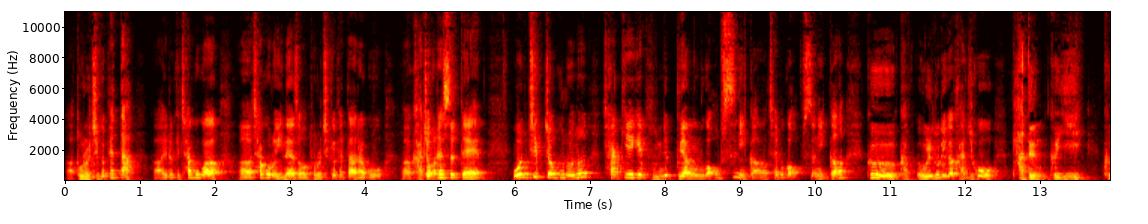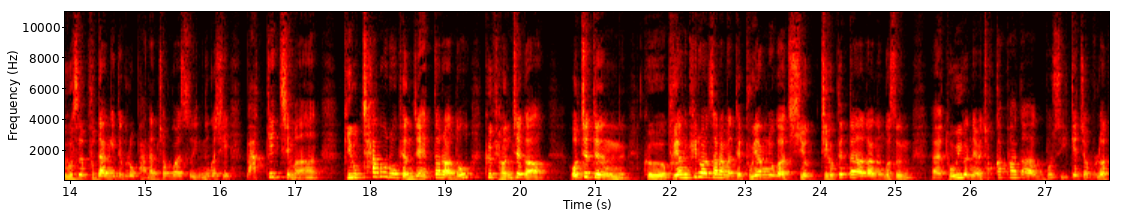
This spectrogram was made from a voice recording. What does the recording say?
아, 돈을 지급했다. 아, 이렇게 착오가 어, 착오로 인해서 돈을 지급했다라고 어, 가정을 했을 때 원칙적으로는 자기에게 부양 의무가 없으니까 채무가 없으니까 그 을돌이가 가지고 받은 그 이익 그것을 부당이득으로 반환 청구할 수 있는 것이 맞겠지만 비록 착오로 변제했더라도 그 변제가 어쨌든 그 부양이 필요한 사람한테 부양료가 지급됐다라는 것은 도의관념에 적합하다고 볼 수 있겠죠. 물론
